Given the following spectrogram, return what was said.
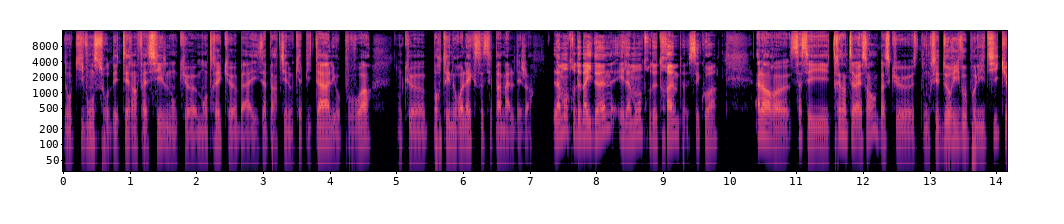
Donc, ils vont sur des terrains faciles, donc euh, montrer que bah, ils appartiennent au capital et au pouvoir. Donc, euh, porter une Rolex, c'est pas mal déjà. La montre de Biden et la montre de Trump, c'est quoi? Alors, euh, ça c'est très intéressant parce que donc, ces deux rivaux politiques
